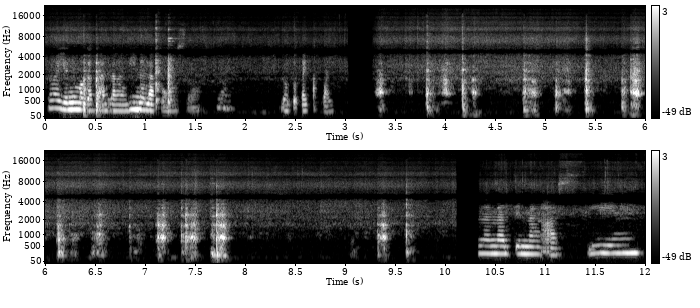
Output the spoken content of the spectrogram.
So, yun yung magagaan lang ang hinala ko. So, yan. Luto tayo takway. na natin ng asin.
